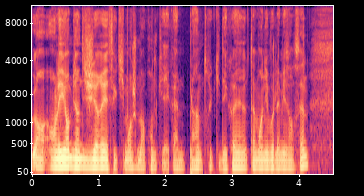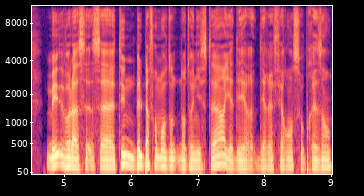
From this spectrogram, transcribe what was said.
en, l'ayant bien digéré, effectivement, je me rends compte qu'il y a quand même plein de trucs qui déconnent, notamment au niveau de la mise en scène. Mais voilà, ça, a été une belle performance d'An- d'Anthony Starr. Il y a des, références au présent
